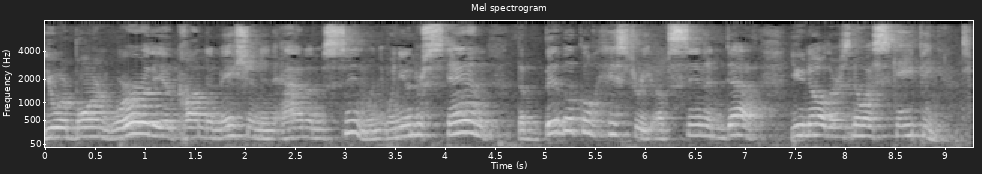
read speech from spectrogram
You were born worthy of condemnation in Adam's sin. When, when you understand the biblical history of sin and death, you know there's no escaping it.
